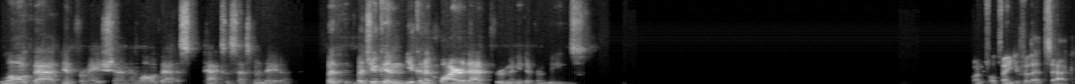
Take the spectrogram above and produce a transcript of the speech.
log that information and log that as tax assessment data. But but you can you can acquire that through many different means. Wonderful. Thank you for that, Zach.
